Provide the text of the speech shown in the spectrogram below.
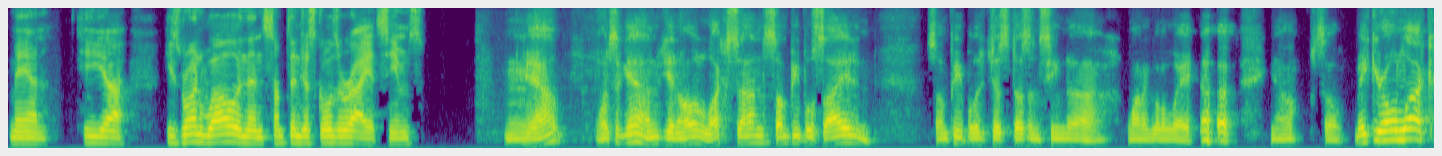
man, he uh, he's run well, and then something just goes awry. It seems. Mm, yeah. Once again, you know, luck's on some people's side, and some people it just doesn't seem to want to go away. you know, so make your own luck.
